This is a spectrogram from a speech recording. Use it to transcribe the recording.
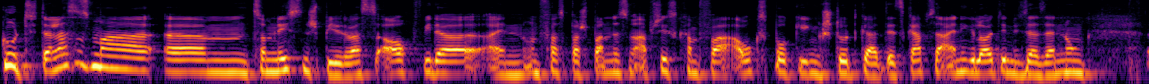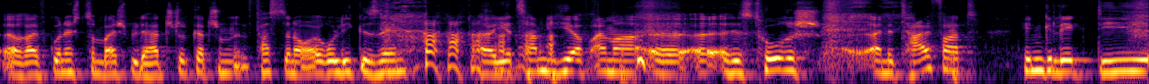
gut, dann lass uns mal ähm, zum nächsten Spiel, was auch wieder ein unfassbar spannendes Abstiegskampf war. Augsburg gegen Stuttgart. Jetzt gab es ja einige Leute in dieser Sendung, äh, Ralf Gunesch zum Beispiel, der hat Stuttgart schon fast in der Euroleague gesehen. äh, jetzt haben die hier auf einmal äh, äh, historisch eine Talfahrt hingelegt, die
